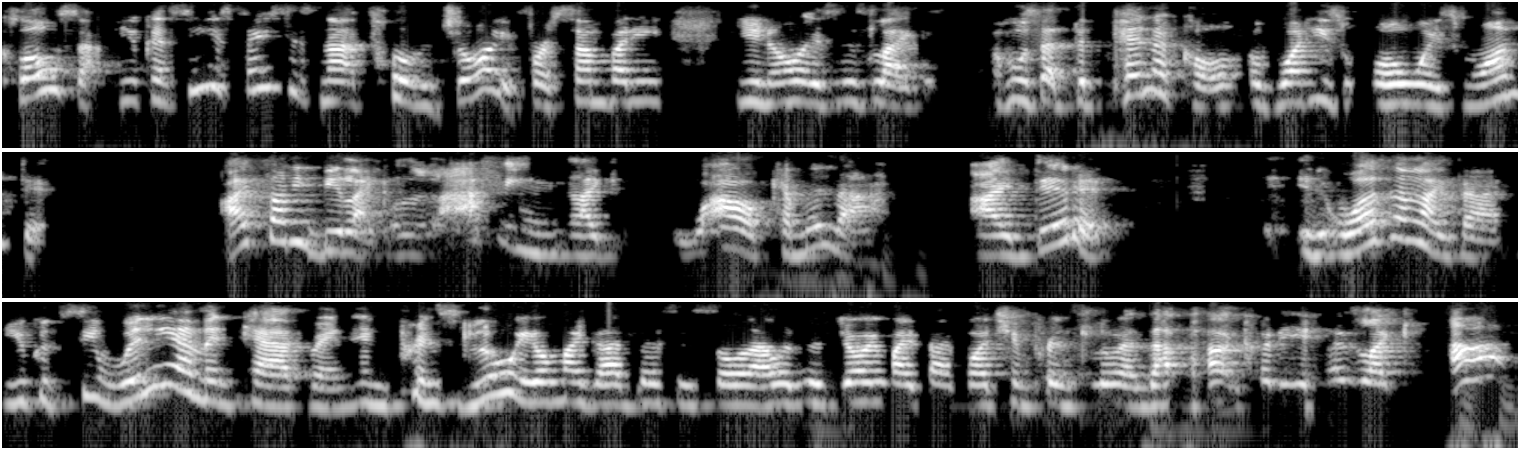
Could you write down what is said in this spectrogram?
close up you can see his face is not full of joy for somebody you know is this like who's at the pinnacle of what he's always wanted I thought he'd be like laughing, like, wow, Camilla, I did it. It wasn't like that. You could see William and Catherine and Prince Louis. Oh my God, bless his soul. I was enjoying my time watching Prince Louis and that balcony. It was like, ah,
